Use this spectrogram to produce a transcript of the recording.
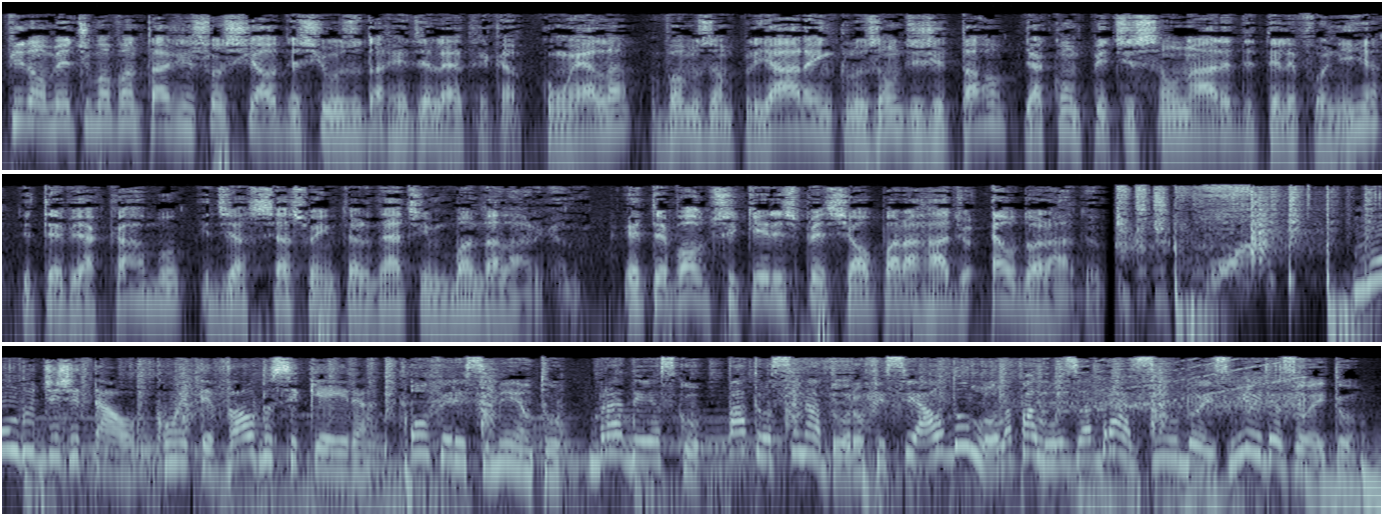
Finalmente, uma vantagem social desse uso da rede elétrica. Com ela, vamos ampliar a inclusão digital e a competição na área de telefonia, de TV a cabo e de acesso à internet em banda larga. Etevaldo Siqueira, especial para a Rádio Eldorado. Mundo Digital com Etevaldo Siqueira. Oferecimento Bradesco, patrocinador oficial do Lola Palusa Brasil 2018.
